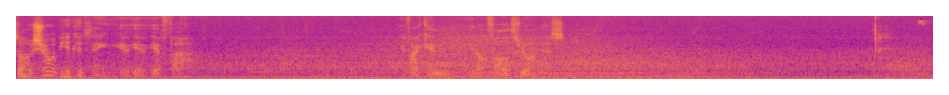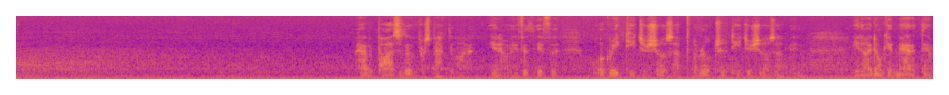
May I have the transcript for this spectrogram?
So it sure would be a good thing if, if, if, uh, if I can, you know, follow through on this. Have a positive perspective on it. You know, if, if a, a great teacher shows up, a real true teacher shows up, and, you know, I don't get mad at them.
